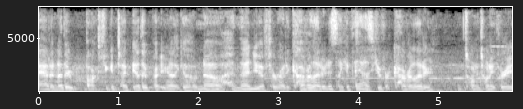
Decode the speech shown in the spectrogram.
add another box. You can type the other part. And you're like, oh no. And then you have to write a cover letter. And it's like, if they ask you for a cover letter in 2023.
